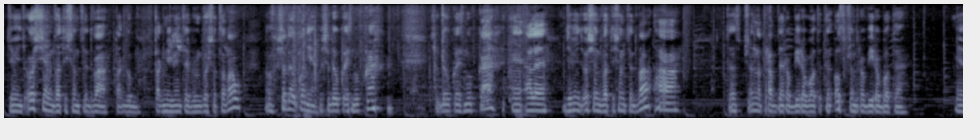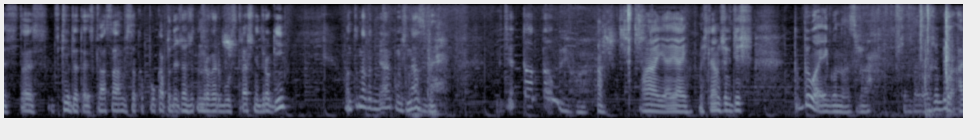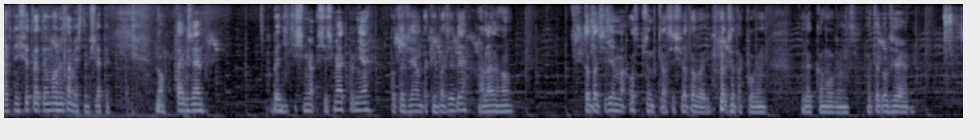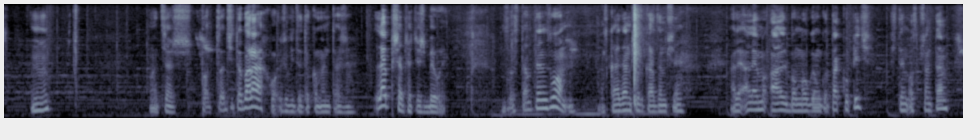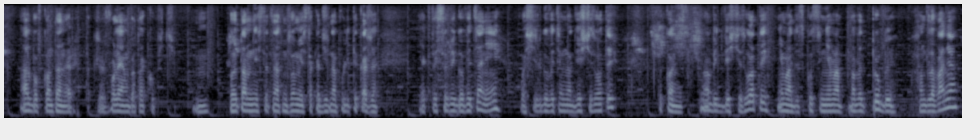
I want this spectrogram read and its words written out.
9.8, 2002, tak, tak mniej więcej bym go szacował. No, siodełko nie, bo siodełko jest nówka. Siodełko jest nówka, e, ale 9.8 2002, a ten sprzęt naprawdę robi robotę. Ten osprzęt robi robotę. Jest, to jest, w czudze to jest klasa, wysoka półka. Podejrzewam, że ten rower był strasznie drogi. On tu nawet miał jakąś nazwę. Gdzie to to było? Ajajaj, myślałem, że gdzieś to była jego nazwa. Się wydawało, że była, ale w tym świetle to może sam jestem ślepy. No, także będziecie śmia- się śmiać pewnie, po co wziąłem takie badziewie, ale no to badziewie ma osprzęt klasy światowej, że tak powiem, lekko mówiąc, dlatego wziąłem. Mhm. Chociaż po co ci to barachło, że widzę te komentarze. Lepsze przecież były. Został ten złom. Zgadzam się, zgadzam się. Ale, ale albo mogłem go tak kupić z tym osprzętem, albo w kontener. Także wolałem go tak kupić. Mm. Bo tam niestety na tym złomie jest taka dziwna polityka, że jak ktoś sobie go wyceni, właściciel go wycenił na 200 zł, to koniec. Ma być 200 zł, nie ma dyskusji, nie ma nawet próby handlowania.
